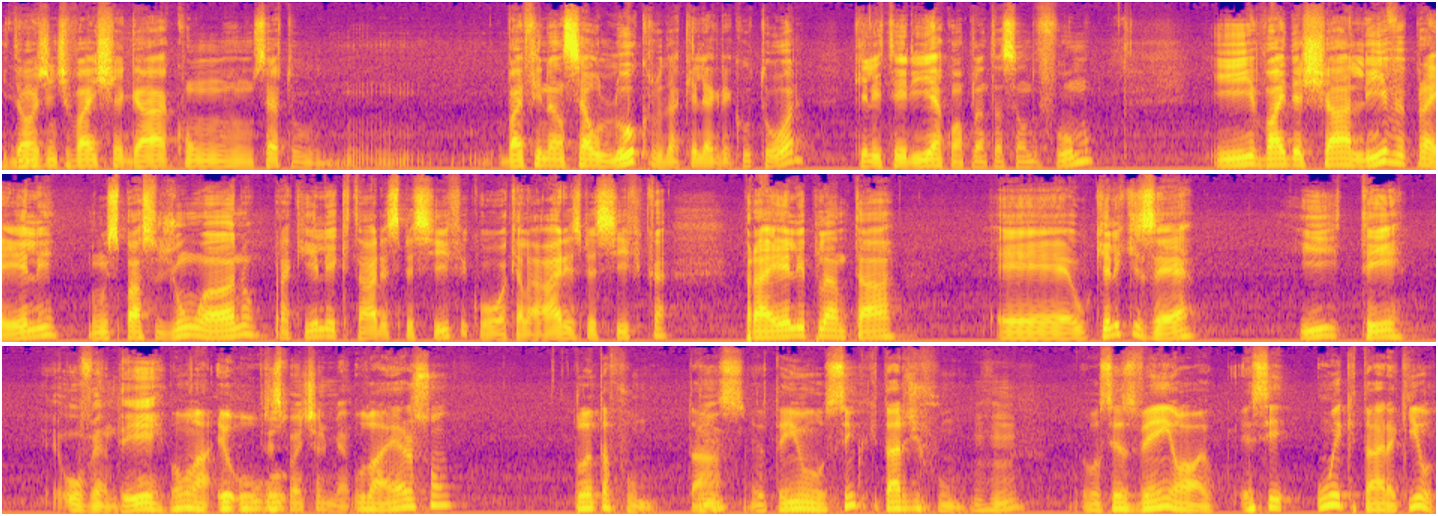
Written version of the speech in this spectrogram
Então a gente vai chegar com um certo, vai financiar o lucro daquele agricultor que ele teria com a plantação do fumo e vai deixar livre para ele, num espaço de um ano, para aquele hectare específico ou aquela área específica, para ele plantar é, o que ele quiser e ter ou vender. Vamos lá, eu, o, principalmente alimento. O Laerson planta fumo tá? Isso. Eu tenho 5 hectares de fumo. Uhum. Vocês veem, ó, esse 1 um hectare aqui, o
